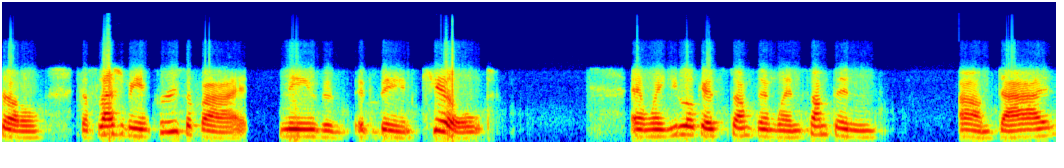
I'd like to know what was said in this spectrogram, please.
So the flesh being crucified means it's being killed. And when you look at something, when something um, dies,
